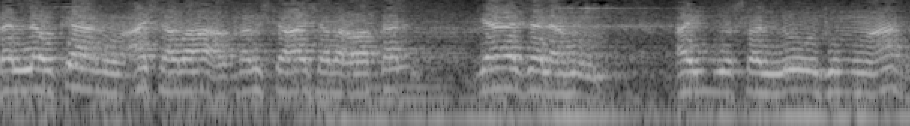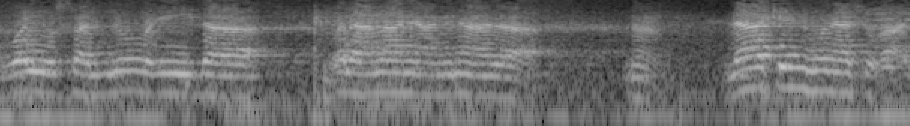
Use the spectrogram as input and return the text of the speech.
بل لو كانوا عشرة أو خمسة عشر أو أقل جاز لهم أن يصلوا جمعة ويصلوا عيدا. ولا مانع من هذا. نعم. لكن هنا سؤال.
